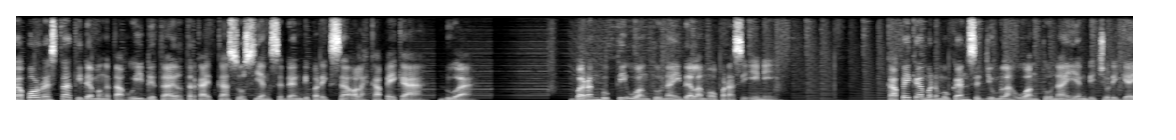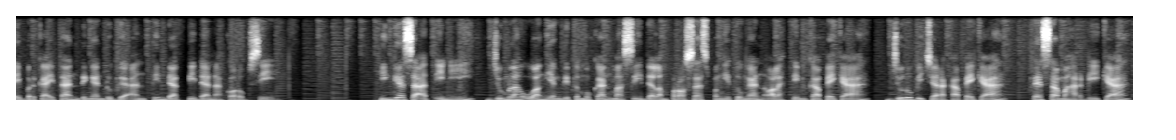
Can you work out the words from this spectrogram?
Kapolresta tidak mengetahui detail terkait kasus yang sedang diperiksa oleh KPK. 2. Barang bukti uang tunai dalam operasi ini, KPK menemukan sejumlah uang tunai yang dicurigai berkaitan dengan dugaan tindak pidana korupsi. Hingga saat ini, jumlah uang yang ditemukan masih dalam proses penghitungan oleh tim KPK, juru bicara KPK, Tessa Mahardika,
